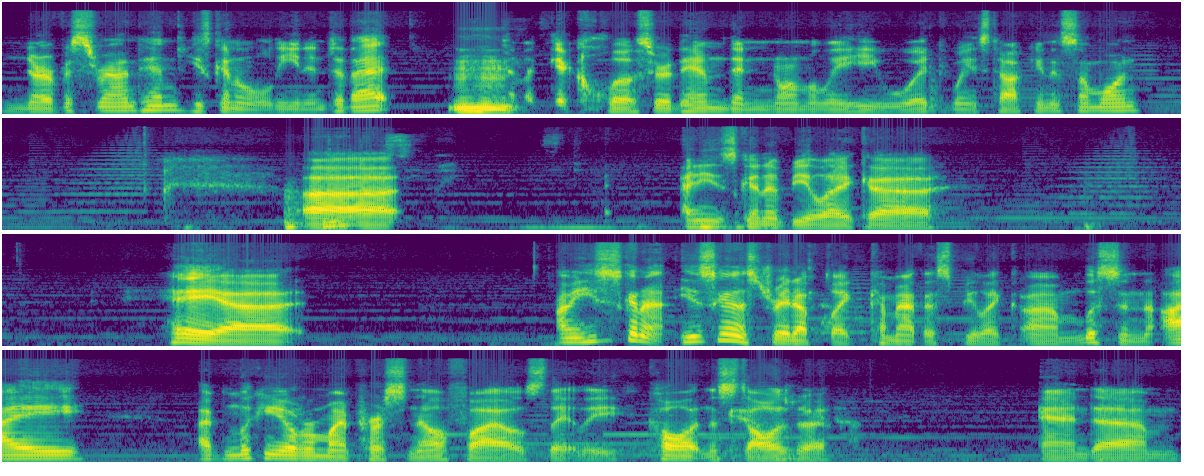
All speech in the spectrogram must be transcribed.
nervous around him, he's gonna lean into that hmm and like get closer to him than normally he would when he's talking to someone. Uh, and he's gonna be like, uh, "Hey, uh, I mean, he's gonna he's gonna straight up like come at this, be like, um, listen, I I've been looking over my personnel files lately. Call it nostalgia, and um,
